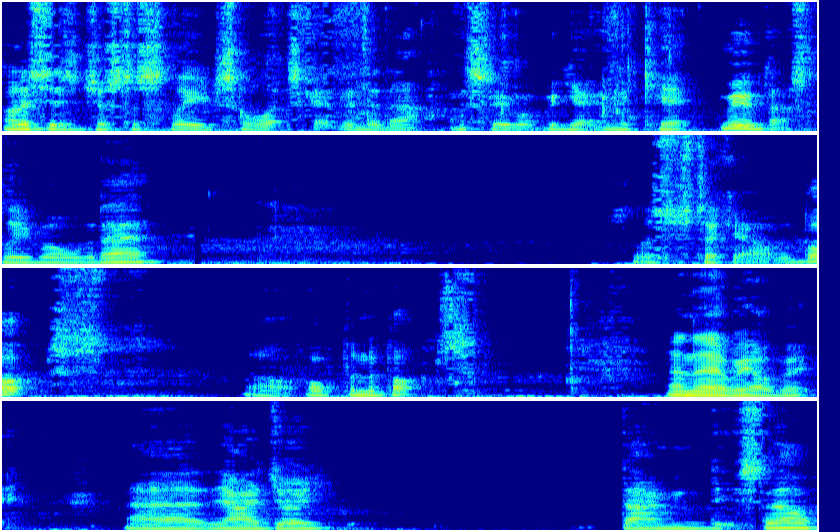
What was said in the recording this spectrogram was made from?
Now this is just a sleeve so let's get rid of that and see what we get in the kit. Move that sleeve over there. So let's just take it out of the box or open the box and there we have it. Uh, the iJoy diamond itself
